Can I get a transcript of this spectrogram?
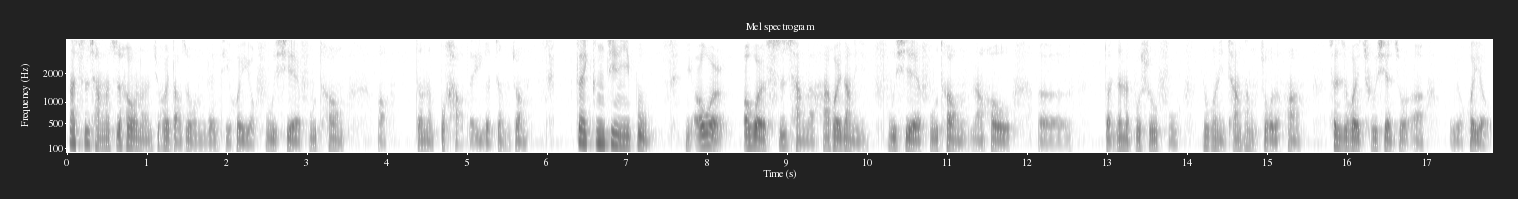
那失常了之后呢，就会导致我们人体会有腹泻、腹痛哦等等不好的一个症状。再更进一步，你偶尔偶尔失常了，它会让你腹泻、腹痛，然后呃短暂的不舒服。如果你常常做的话，甚至会出现说呃有会有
